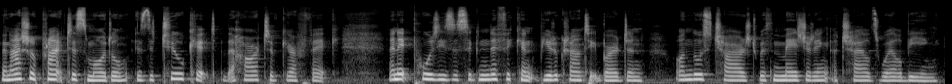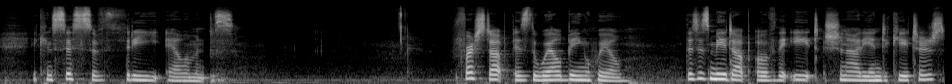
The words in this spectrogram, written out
The National Practice Model is the toolkit at the heart of GIRFEC and it poses a significant bureaucratic burden on those charged with measuring a child's well-being. It consists of three elements. First up is the well-being wheel. This is made up of the eight SHANARRI indicators,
